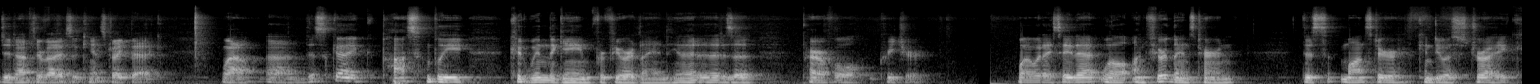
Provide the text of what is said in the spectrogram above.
did not survive, so can't strike back. Wow, uh, this guy possibly could win the game for Fjordland. You know, that is a powerful creature. Why would I say that? Well, on Fjordland's turn, this monster can do a strike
